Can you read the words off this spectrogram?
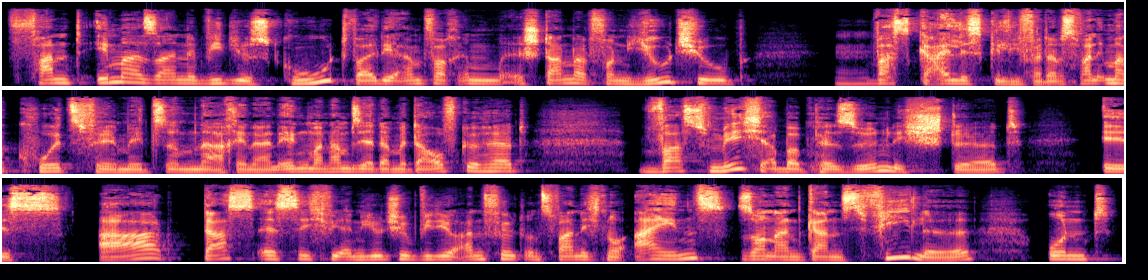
fand immer seine Videos gut, weil die einfach im Standard von YouTube mhm. was Geiles geliefert haben. Es waren immer Kurzfilme im Nachhinein. Irgendwann haben sie ja damit aufgehört. Was mich aber persönlich stört, ist A, dass es sich wie ein YouTube-Video anfühlt und zwar nicht nur eins, sondern ganz viele und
